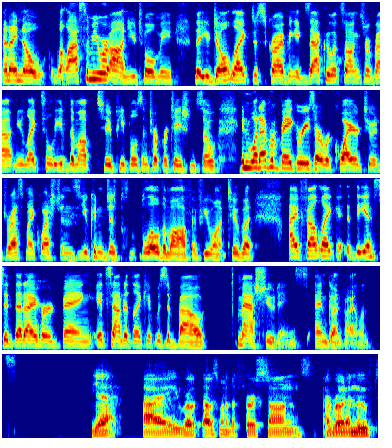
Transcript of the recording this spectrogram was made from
and I know well, last time you were on, you told me that you don't like describing exactly what songs are about and you like to leave them up to people's interpretation. So, in whatever vagaries are required to address my questions, you can just blow them off if you want to. But I felt like the instant that I heard Bang, it sounded like it was about mass shootings and gun violence. Yeah, I wrote that was one of the first songs I wrote. I moved,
